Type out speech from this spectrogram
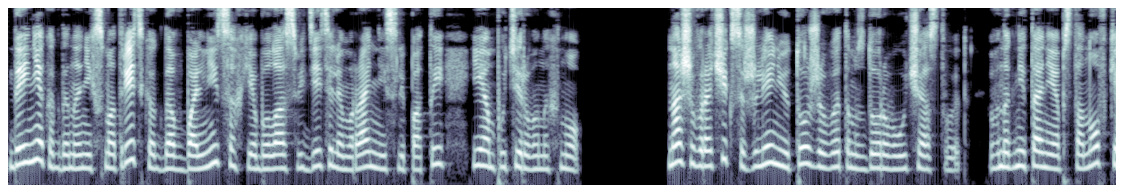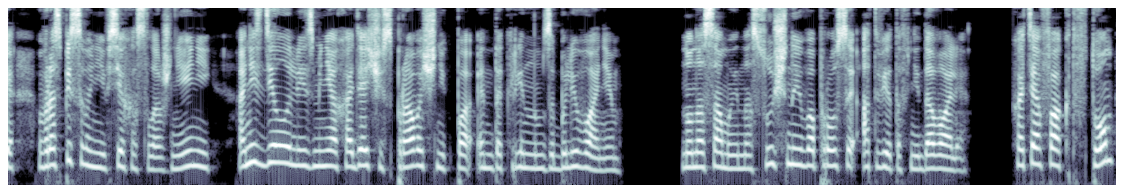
Да и некогда на них смотреть, когда в больницах я была свидетелем ранней слепоты и ампутированных ног. Наши врачи, к сожалению, тоже в этом здорово участвуют. В нагнетании обстановки, в расписывании всех осложнений. Они сделали из меня ходячий справочник по эндокринным заболеваниям. Но на самые насущные вопросы ответов не давали. Хотя факт в том,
